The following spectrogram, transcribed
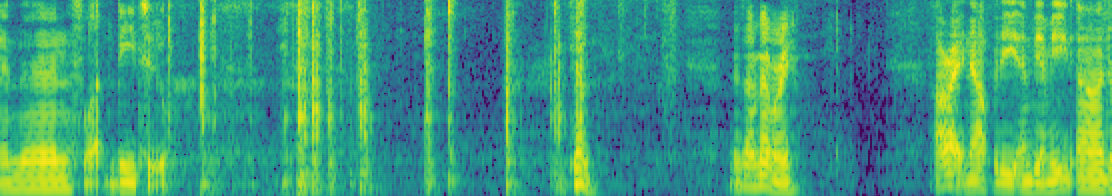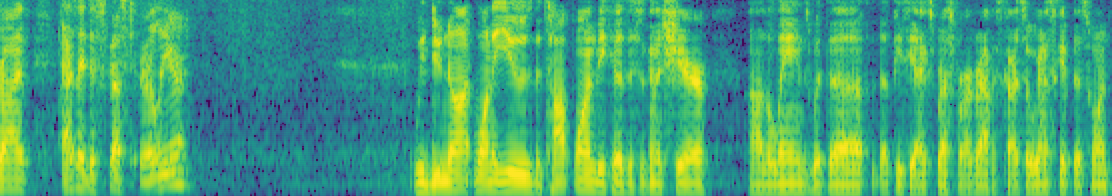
and then slot B2. That's in. There's our memory. All right, now for the NVMe uh, drive. As I discussed earlier, we do not want to use the top one because this is going to share uh, the lanes with the, the PCI Express for our graphics card. So we're going to skip this one.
